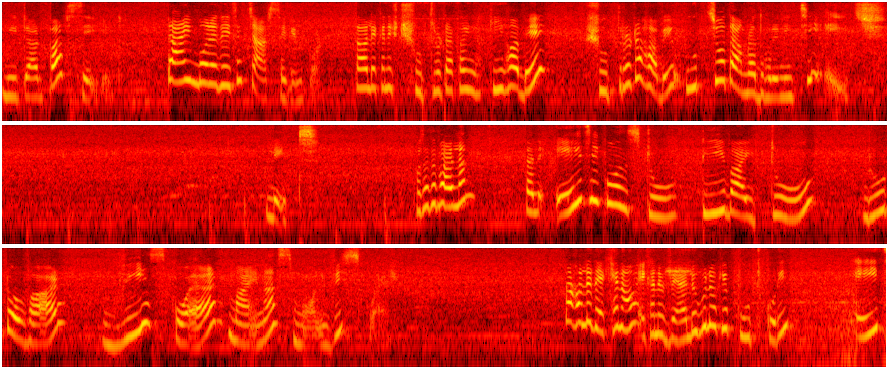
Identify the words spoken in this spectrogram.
মিটার পার সেকেন্ড টাইম বলে দিয়েছে চার সেকেন্ড পর। তাহলে এখানে সূত্রটা কি- হবে? সূত্রটা হবে উচ্চতা আমরা ধরে নিচ্ছি এইচ লেট বোঝাতে পারলাম? তাহলে H equals to T by two root over V square minus small V square তাহলে দেখে নাও, এখানে ভ্যালুগুলোকে পুট করি। এইচ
